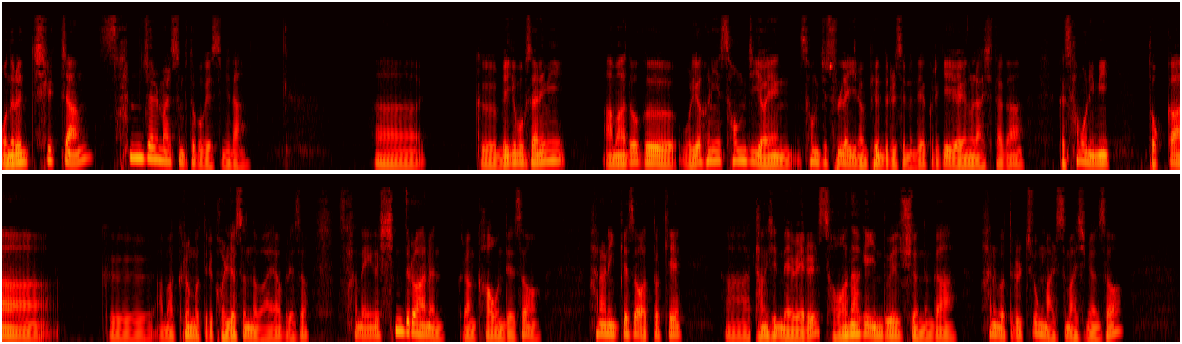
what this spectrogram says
오늘은 7장 3절 말씀부터 보겠습니다. 어, 그 메기 목사님이 아마도 그 우리가 흔히 성지 여행, 성지 순례 이런 표현들을 쓰는데요. 그렇게 여행을 하시다가 그 사모님이 독가 그 아마 그런 것들이 걸렸었나 봐요. 그래서 상당히 그 힘들어하는 그런 가운데서 하나님께서 어떻게 아, 당신 내외를 선하게 인도해 주셨는가 하는 것들을 쭉 말씀하시면서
